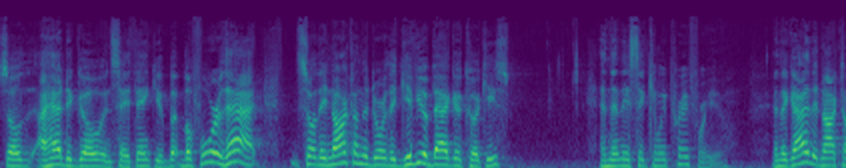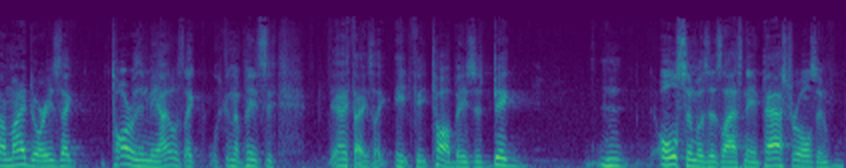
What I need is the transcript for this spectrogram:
So I had to go and say thank you. But before that, so they knock on the door, they give you a bag of cookies, and then they say, Can we pray for you? And the guy that knocked on my door, he's like taller than me. I was like looking up, and he said, I thought he's like eight feet tall, but he's this big. Olson was his last name, Pastor Olson,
